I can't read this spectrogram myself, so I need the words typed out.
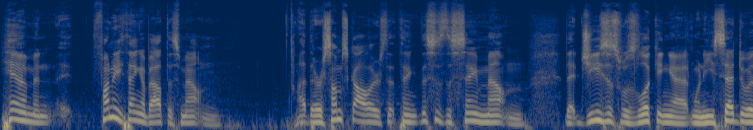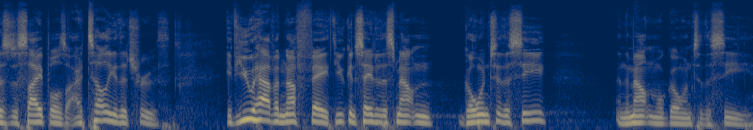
him. And uh, funny thing about this mountain, uh, there are some scholars that think this is the same mountain that Jesus was looking at when he said to his disciples, I tell you the truth. If you have enough faith, you can say to this mountain, Go into the sea, and the mountain will go into the sea.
